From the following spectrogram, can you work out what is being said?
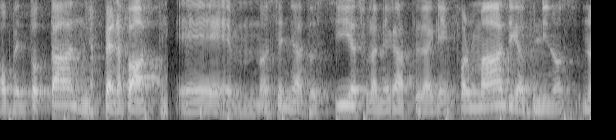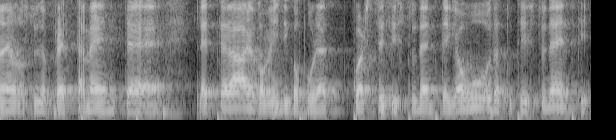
ho 28 anni appena fatti e mm, ho insegnato sia sulla mia cattedra che informatica, quindi non, non, è uno studio prettamente letterario, come dico pure a qualsiasi studente che ho avuto, a tutti gli studenti,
